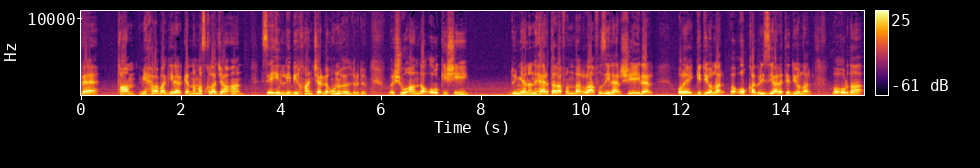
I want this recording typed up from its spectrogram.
ve tam mihraba girerken namaz kılacağı an zehirli bir hançerle onu öldürdü. Ve şu anda o kişi dünyanın her tarafından Rafiziler, Şiiler oraya gidiyorlar ve o kabri ziyaret ediyorlar ve orada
